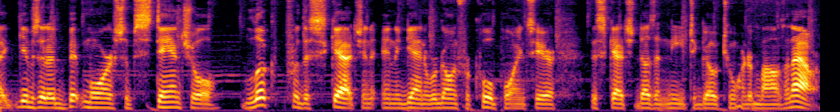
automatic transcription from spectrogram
it gives it a bit more substantial look for the sketch. And, and again, we're going for cool points here. The sketch doesn't need to go 200 miles an hour.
